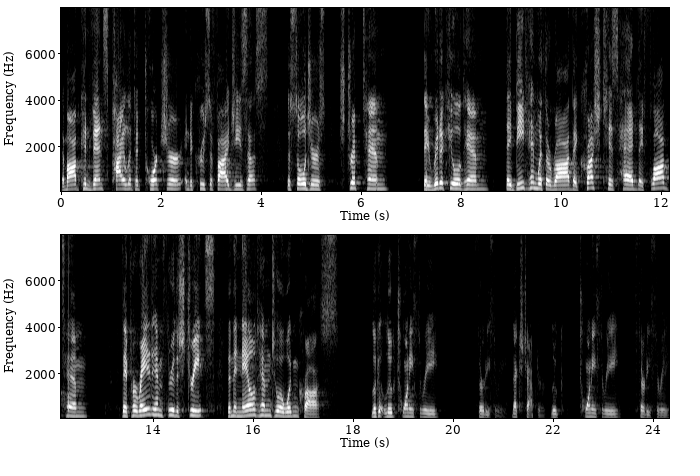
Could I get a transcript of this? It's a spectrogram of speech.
The mob convinced Pilate to torture and to crucify Jesus. The soldiers stripped him, they ridiculed him, they beat him with a rod, they crushed his head, they flogged him, they paraded him through the streets, then they nailed him to a wooden cross. Look at Luke 23 33. Next chapter, Luke 23 33.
